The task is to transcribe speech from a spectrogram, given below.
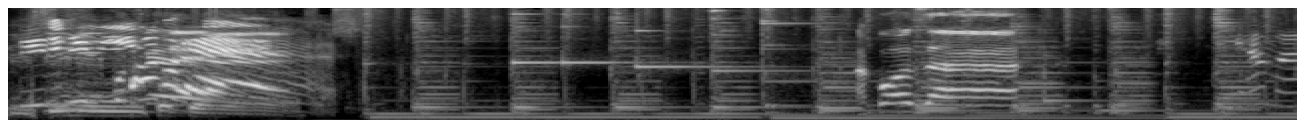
Di sini podcast. Aku Oza. Emma.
